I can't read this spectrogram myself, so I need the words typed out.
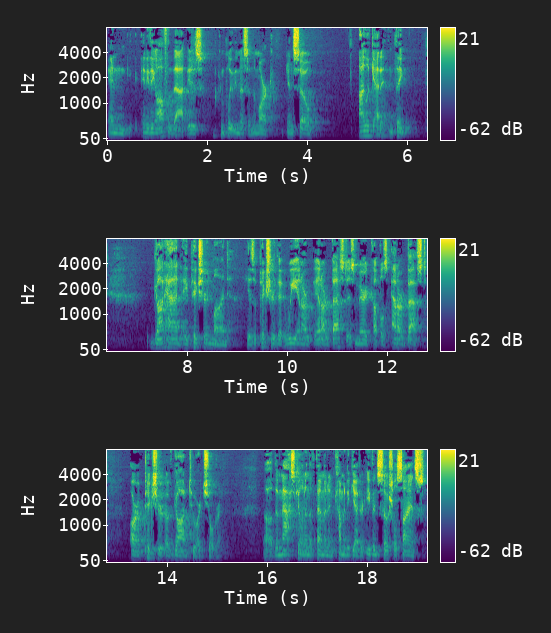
and anything off of that is completely missing the mark. And so I look at it and think God had a picture in mind has a picture that we, in our, at our best as married couples, at our best, are a picture of God to our children. Uh, the masculine and the feminine coming together, even social science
